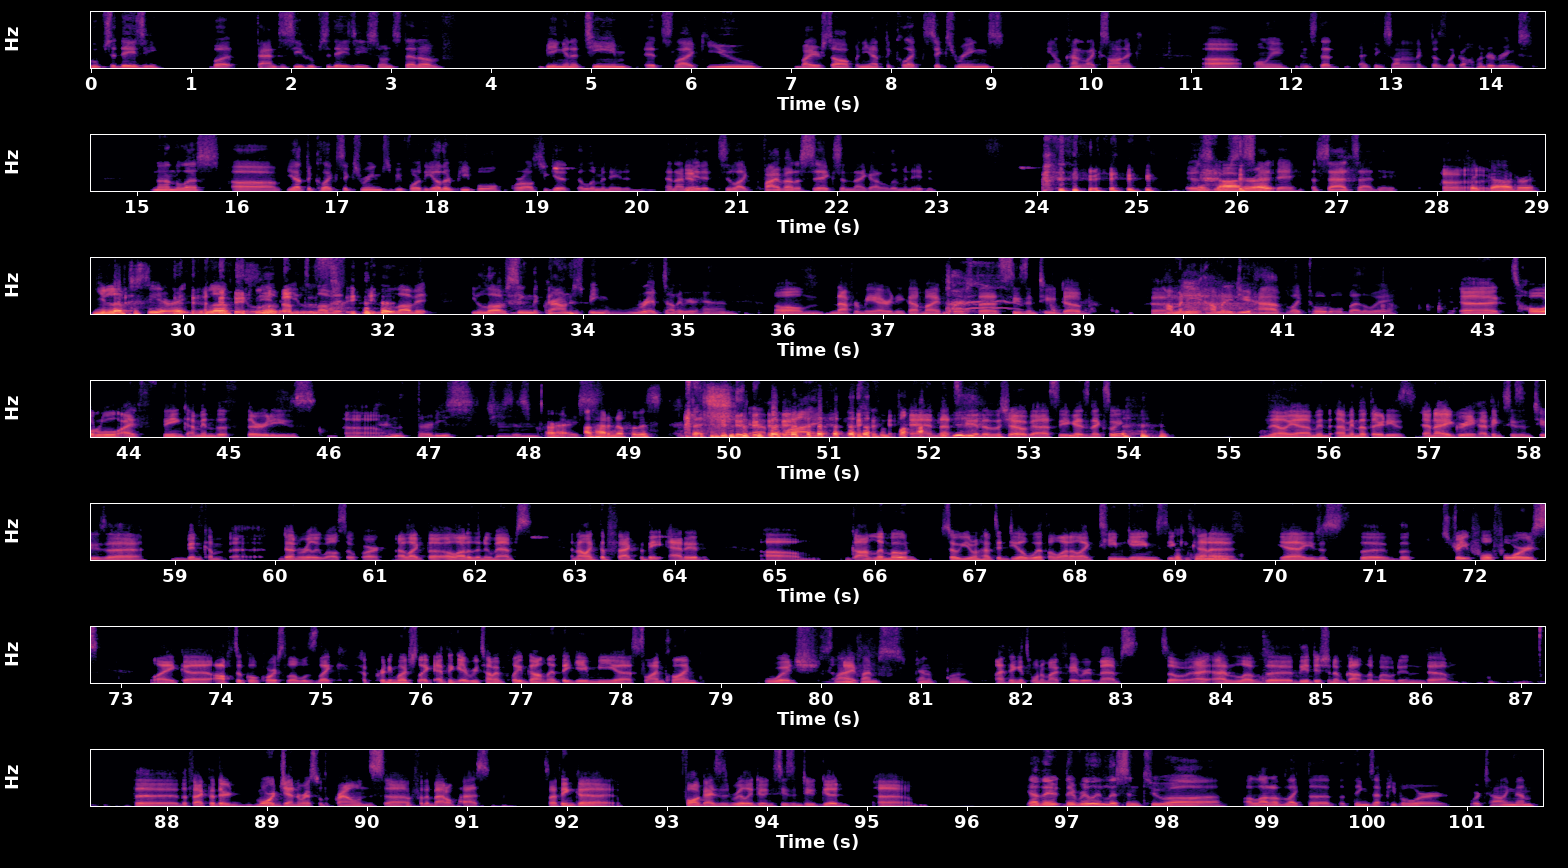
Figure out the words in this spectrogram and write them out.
Hoopsie Daisy but fantasy hoops a daisy. So instead of being in a team, it's like you by yourself and you have to collect six rings, you know, kind of like Sonic. Uh, only instead, I think Sonic does like a hundred rings. Nonetheless, uh, you have to collect six rings before the other people, or else you get eliminated. And I Yeah. made it to like five out of six, and I got eliminated. It was, Thank it was God, a sad right? day, a sad, sad day. uh, thank God, right? You love to see it, right? You love to see love, it. you love see it. You love it. You love seeing the crown just being ripped out of your hand. Oh, not for me. I already got my first uh, season two dub. Uh, How many? How many do you have, like total? By the way, Uh, total, I think I'm in the 30s. you're Um, in the 30s. Jesus Mhm. All right, I've had enough of this. Yeah, bye. and that's the end of the show, guys. See you guys next week. No, yeah, I'm in I'm in the 30s, and I agree. I think season two's uh been come uh, done really well so far. I like the a lot of the new maps, and I like the fact that they added um gauntlet mode, so you don't have to deal with a lot of like team games. You The can kind of yeah, you just the the straight full force like uh obstacle course levels. Like uh, pretty much like I think every time I played gauntlet, they gave me a slime climb, which Slime I climb's kind of fun. I think it's one of my favorite maps. So I, I love the the addition of Gauntlet mode and um, the the fact that they're more generous with crowns uh, for the battle pass. So I think uh, Fall Guys is really doing season two good. Uh, Yeah, they they really listened to uh, a lot of like the the things that people were were telling them,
